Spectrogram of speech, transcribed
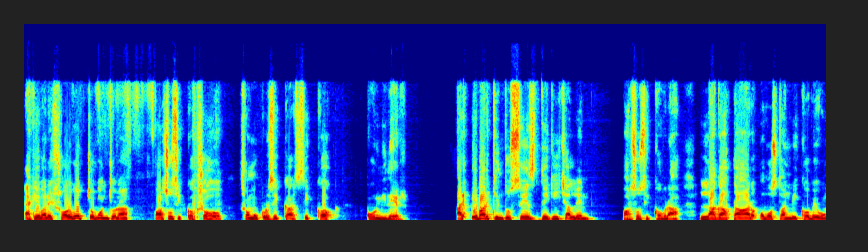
একেবারে সর্বোচ্চ বঞ্চনা পার্শ্ব শিক্ষক সহ সমগ্র শিক্ষার শিক্ষক কর্মীদের। আর এবার কিন্তু শেষ দেখেই চাললেন পার্শ্ব শিক্ষকরা লাগাতার অবস্থান বিক্ষোভ এবং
